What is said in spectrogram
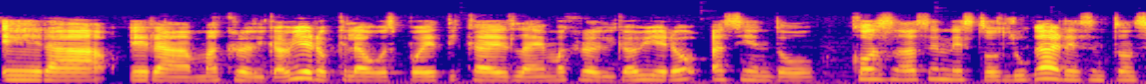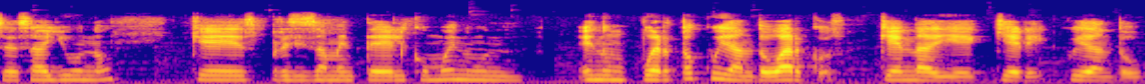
Era, era Macro del Gaviero, que la voz poética es la de Macro del Gaviero haciendo cosas en estos lugares. Entonces hay uno que es precisamente él como en un, en un puerto cuidando barcos, que nadie quiere cuidando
